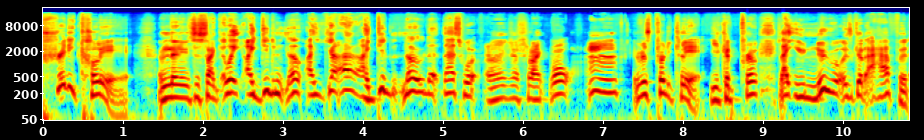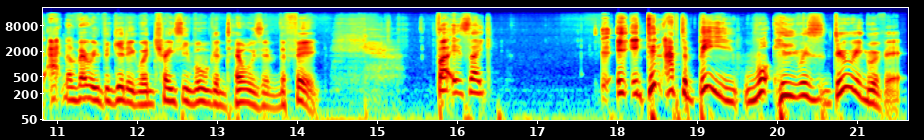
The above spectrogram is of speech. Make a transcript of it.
pretty clear. And then he was just like, wait, I didn't know. I yeah, I didn't know that that's what. And I just like, well, mm, it was pretty clear. You could pro like you knew what was gonna happen at the very beginning when Tracy Morgan tells him the thing. But it's like it, it didn't have to be what he was doing with it.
